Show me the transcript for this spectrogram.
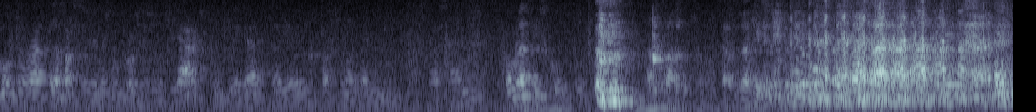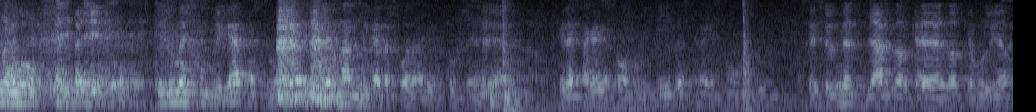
Moltes vegades té la percepció que són processos llargs, complicats, seriosos, personalment estressants. Com l'has viscut tu? El trobo, com acabes de dir. és, és, és el més complicat que has trobat? És més fàcil que t'has en aquest procés? Sí. Què destacaries com a positiu, destacaries com a negatiu? Sigui, ha sigut més llarg del que, del que volíem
